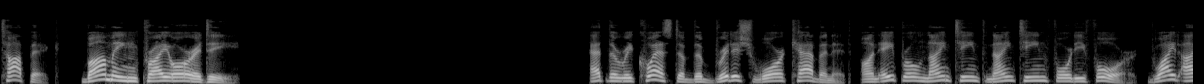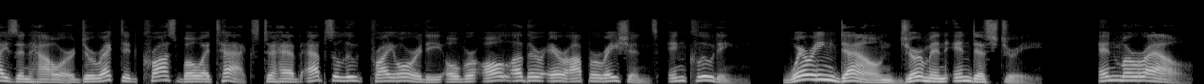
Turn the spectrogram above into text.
Topic: Bombing priority. At the request of the British War Cabinet, on April 19, 1944, Dwight Eisenhower directed crossbow attacks to have absolute priority over all other air operations, including wearing down German industry and morale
